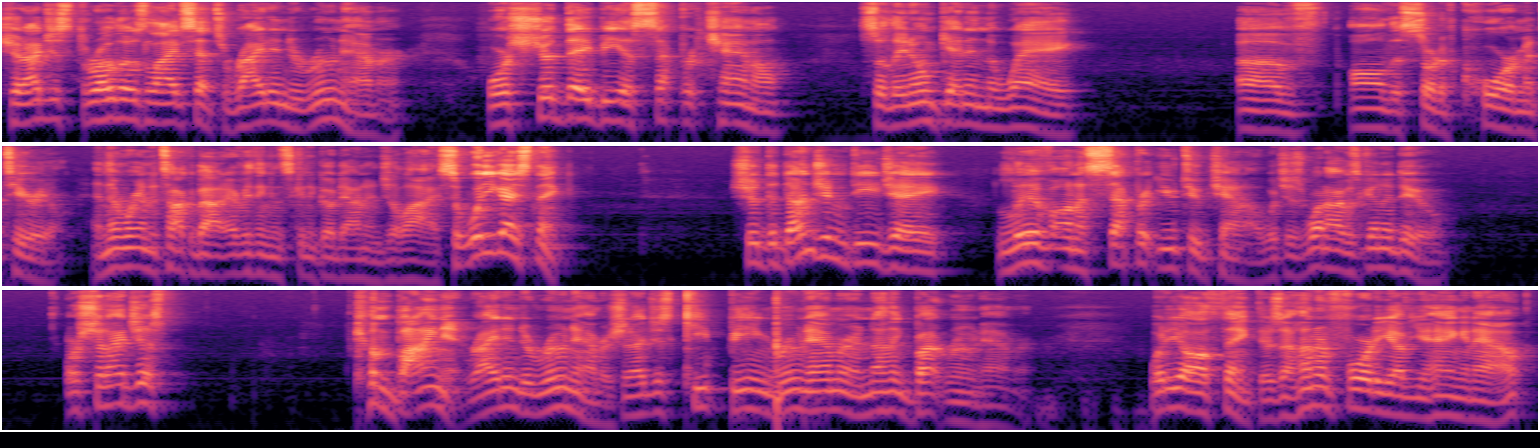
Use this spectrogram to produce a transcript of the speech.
Should I just throw those live sets right into Runehammer? Or should they be a separate channel so they don't get in the way of all the sort of core material? And then we're going to talk about everything that's going to go down in July. So, what do you guys think? Should the Dungeon DJ live on a separate YouTube channel, which is what I was going to do? Or should I just combine it right into Runehammer? Should I just keep being Runehammer and nothing but Runehammer? What do y'all think? There's 140 of you hanging out.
